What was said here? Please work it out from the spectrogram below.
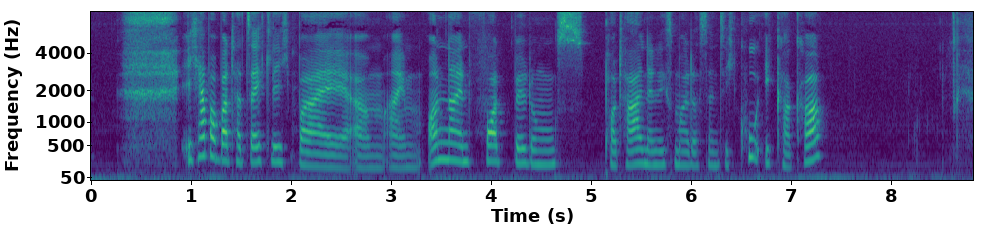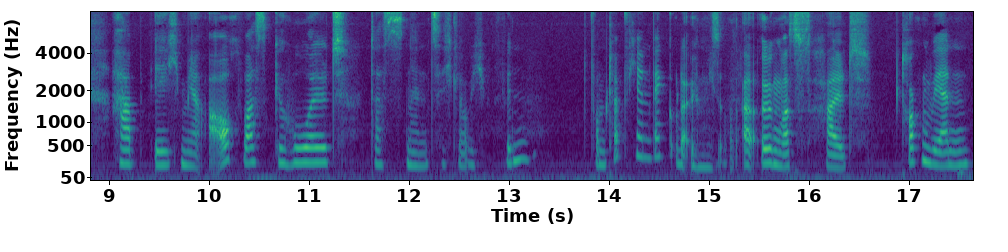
ich habe aber tatsächlich bei ähm, einem Online-Fortbildungsportal, nenne ich es mal, das nennt sich QEKK, habe ich mir auch was geholt. Das nennt sich, glaube ich, Wind vom Töpfchen weg oder irgendwie sowas. Äh, irgendwas halt trocken werden,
